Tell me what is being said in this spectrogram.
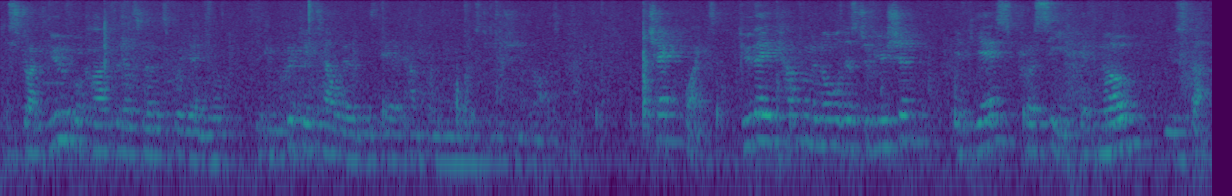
construct beautiful confidence limits for you, and you'll, you can quickly tell whether these data come from a normal distribution or not. Checkpoint. Do they come from a normal distribution? If yes, proceed. If no, you stop.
